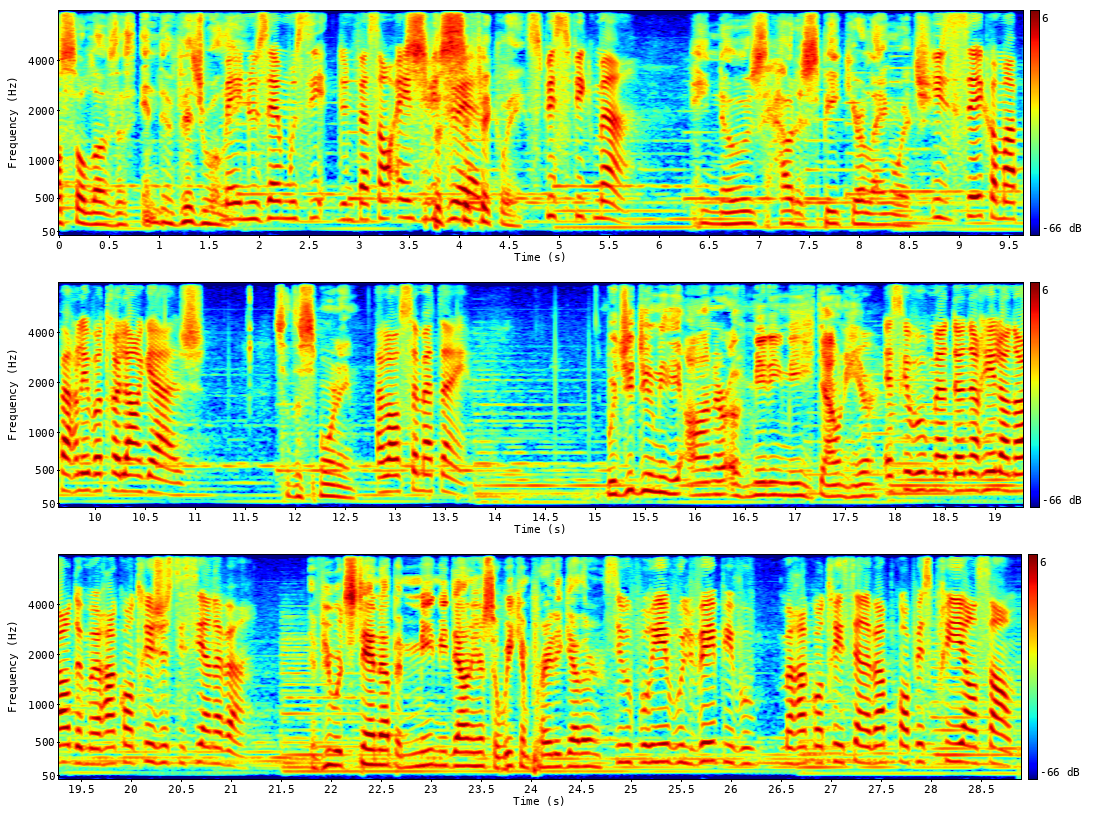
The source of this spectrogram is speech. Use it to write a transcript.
also loves us mais individually, il nous aime aussi d'une façon individuelle. specifically. Spécifiquement, He knows how to speak your language. il sait comment parler votre langage. So this morning, Alors ce matin, would you do me the honor of meeting me down here? est-ce que vous me donneriez l'honneur de me rencontrer juste ici en avant? If you would stand up and meet me down here so we can pray together? Si vous pourriez vous lever puis vous me rencontrer ici en avant pour qu'on puisse prier ensemble.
